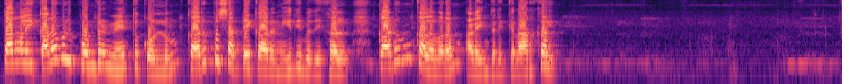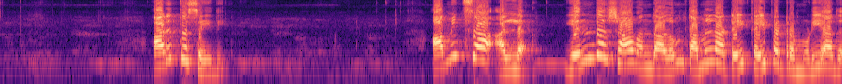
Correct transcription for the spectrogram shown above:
தங்களை கடவுள் போன்று நினைத்துக் கொள்ளும் கருப்பு சட்டைக்கார நீதிபதிகள் கடும் கலவரம் அடைந்திருக்கிறார்கள். அடுத்த செய்தி. அமித்ஷா அல்ல. எந்த ஷா வந்தாலும் தமிழ்நாட்டை கைப்பற்ற முடியாது.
